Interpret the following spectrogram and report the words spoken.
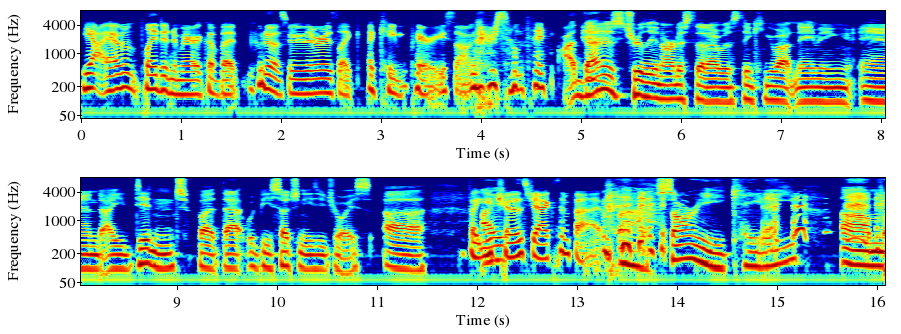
yeah i haven't played in america but who knows maybe there is like a Katy perry song or something I, that is truly an artist that I was thinking about naming, and I didn't, but that would be such an easy choice. Uh, but you I- chose jackson 5 Ah, sorry, Katie. Um,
